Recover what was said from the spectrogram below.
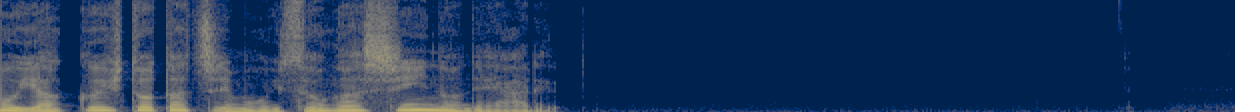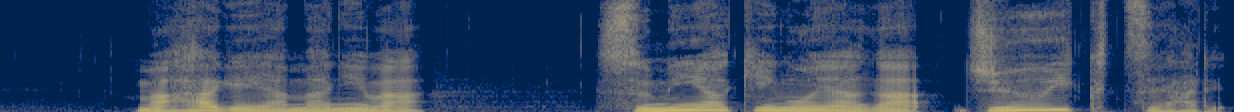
を焼く人たちも忙しいのである。マハゲ山には炭焼き小屋が十いくつある。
